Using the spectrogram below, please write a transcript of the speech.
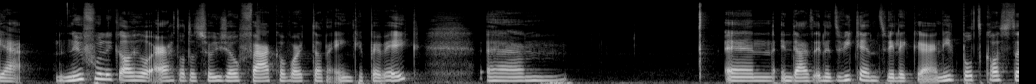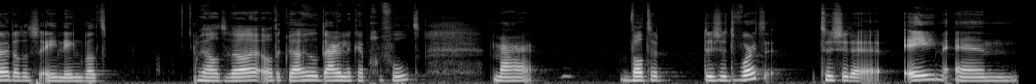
ja, nu voel ik al heel erg dat het sowieso vaker wordt dan één keer per week. Um, En inderdaad, in het weekend wil ik uh, niet podcasten. Dat is één ding wat, wel, wel, wat ik wel heel duidelijk heb gevoeld. Maar wat er. Dus het wordt tussen de 1 en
